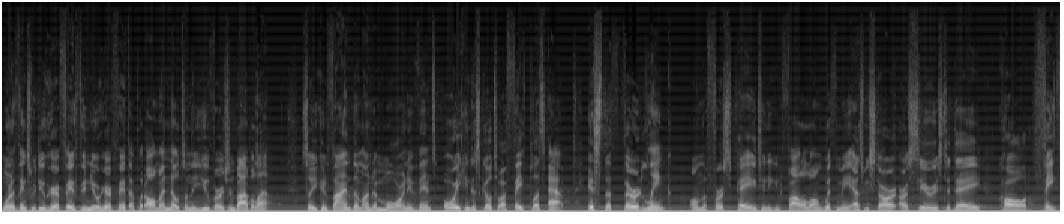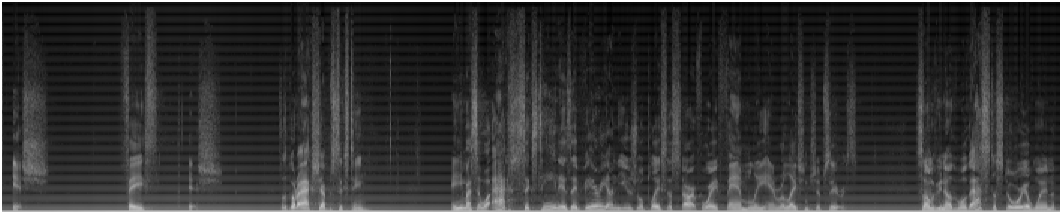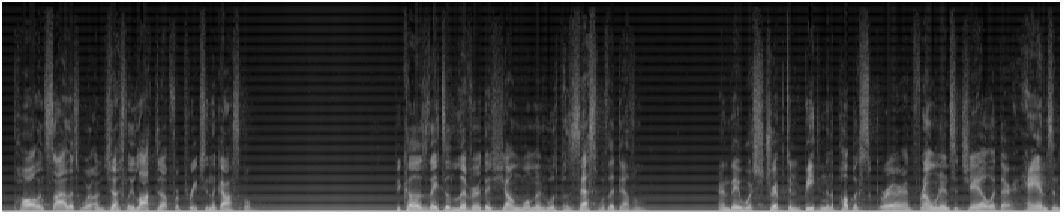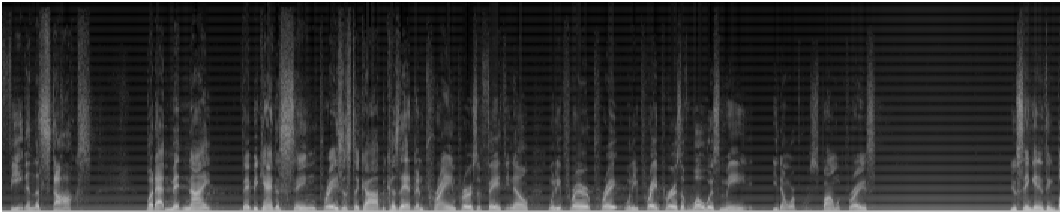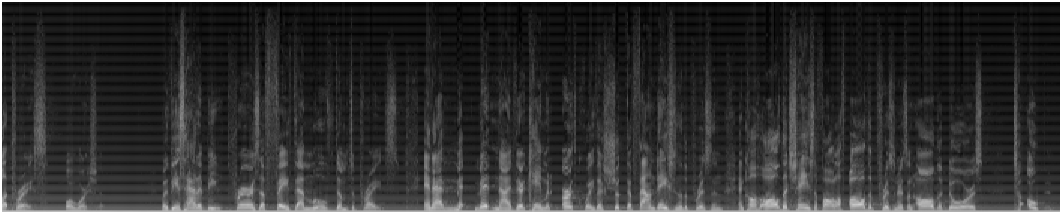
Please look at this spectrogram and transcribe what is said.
One of the things we do here at Faith, if you're new here at Faith, I put all my notes on the YouVersion Bible app. So you can find them under more and events, or you can just go to our Faith Plus app. It's the third link on the first page, and you can follow along with me as we start our series today called Faith Ish. Faith Ish. So let's go to Acts chapter 16. And you might say, well, Acts 16 is a very unusual place to start for a family and relationship series. Some of you know, well, that's the story of when Paul and Silas were unjustly locked up for preaching the gospel because they delivered this young woman who was possessed with a devil. And they were stripped and beaten in the public square and thrown into jail with their hands and feet in the stocks. But at midnight, they began to sing praises to God because they had been praying prayers of faith. You know, when you pray, pray when you pray prayers of woe is me, you don't respond with praise you sing anything but praise or worship. But these had to be prayers of faith that moved them to praise. And at mi- midnight, there came an earthquake that shook the foundations of the prison and caused all the chains to fall off, all the prisoners, and all the doors to open.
